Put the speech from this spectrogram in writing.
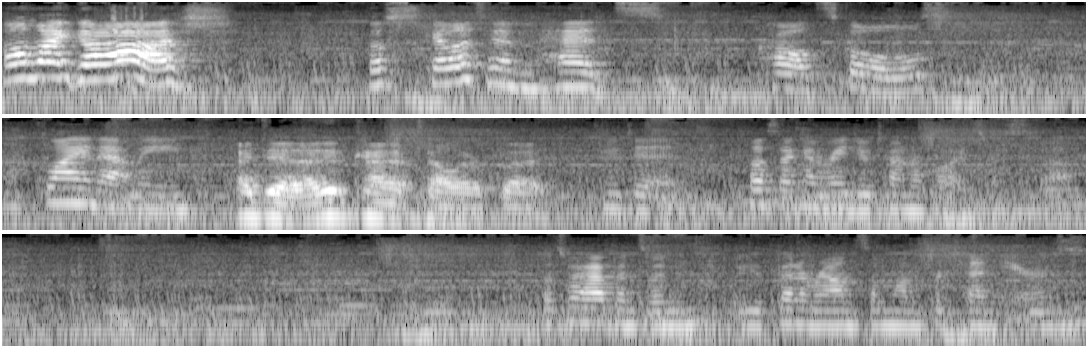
Oh my gosh! Those skeleton heads called skulls are flying at me. I did. I did kind of tell her, but You did. Plus, I can read your tone of voice and stuff. That's what happens when you've been around someone for 10 years.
